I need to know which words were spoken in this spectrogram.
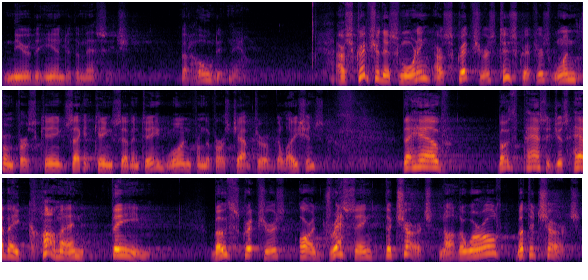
near the end of the message. But hold it now. Our scripture this morning, our scriptures, two scriptures, one from 1 King, 2 Kings 17, one from the first chapter of Galatians. They have, both passages have a common theme. Both scriptures are addressing the church, not the world, but the church.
